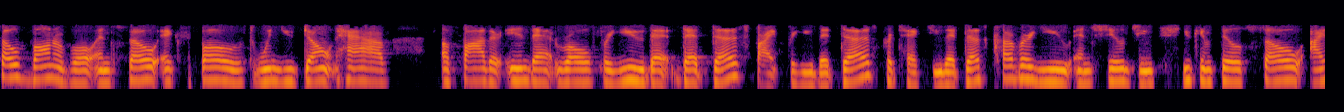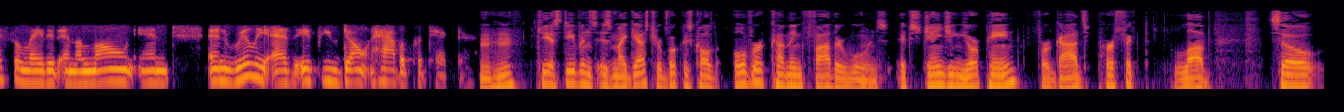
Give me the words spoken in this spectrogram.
so vulnerable and so exposed when you don't have a father in that role for you that that does fight for you that does protect you that does cover you and shield you. You can feel so isolated and alone and and really as if you don't have a protector. Mm-hmm. Kia Stephens is my guest. Her book is called overcoming father wounds exchanging your pain for god's perfect love. So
